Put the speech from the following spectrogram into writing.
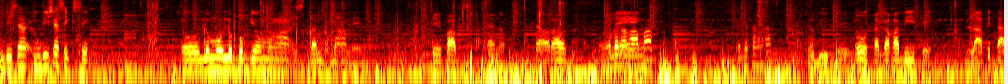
Hindi siya hindi siya siksik. So lumulubog yung mga stand namin. Si Pops, ano, shout out. Taga saan ka, Pops? Taga saan ka? Cavite. Oh, taga Cavite. Lapit ah.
